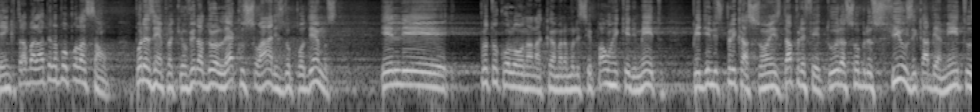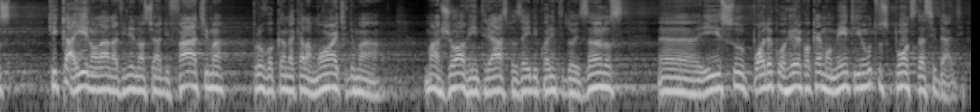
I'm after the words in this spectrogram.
tem que trabalhar pela população. Por exemplo, aqui o vereador Leco Soares do Podemos, ele protocolou lá na Câmara Municipal um requerimento pedindo explicações da prefeitura sobre os fios e cabeamentos que caíram lá na Avenida Nacional de Fátima, provocando aquela morte de uma, uma jovem, entre aspas, aí de 42 anos. Uh, e isso pode ocorrer a qualquer momento em outros pontos da cidade.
